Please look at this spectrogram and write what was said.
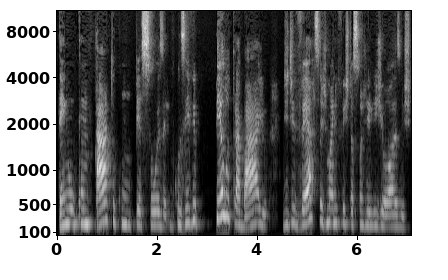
Tenho contato com pessoas, inclusive pelo trabalho de diversas manifestações religiosas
